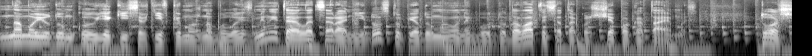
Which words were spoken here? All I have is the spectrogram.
На мою думку, якісь автівки можна було і змінити, але це ранній доступ. Я думаю, вони будуть додаватися, також ще покатаємось. Тож,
